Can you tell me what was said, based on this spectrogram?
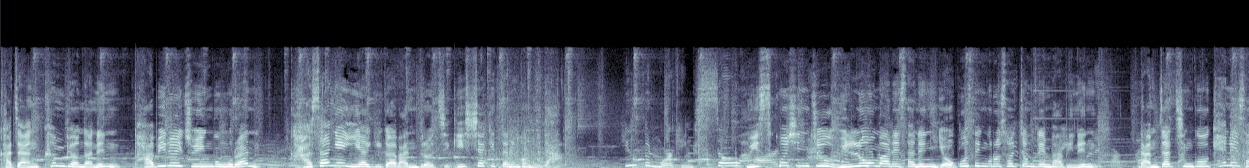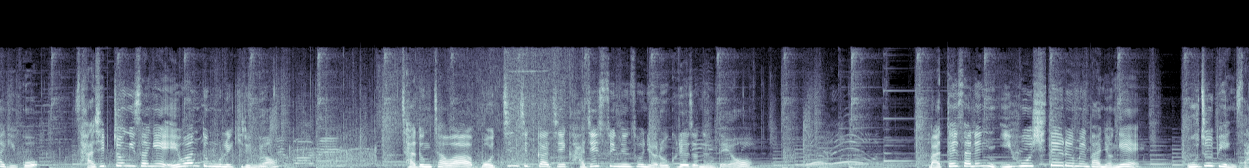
가장 큰 변화는 바비를 주인공으로 한 가상의 이야기가 만들어지기 시작했다는 겁니다. 위스콘신주 윌로우마를 사는 여고생으로 설정된 바비는 남자친구 켄을 사귀고 40종 이상의 애완동물을 기르며 자동차와 멋진 집까지 가질 수 있는 소녀로 그려졌는데요. 마텔사는 이후 시대 흐름을 반영해 우주 비행사,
